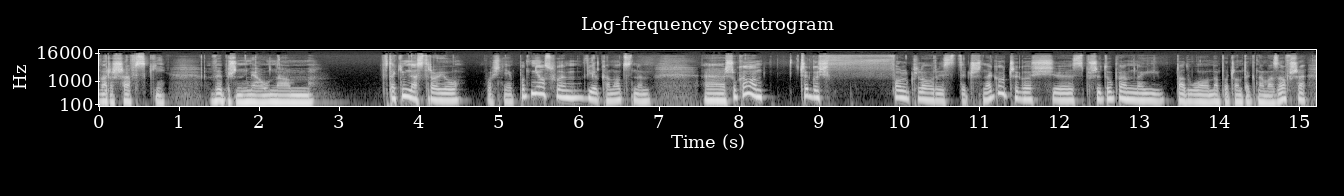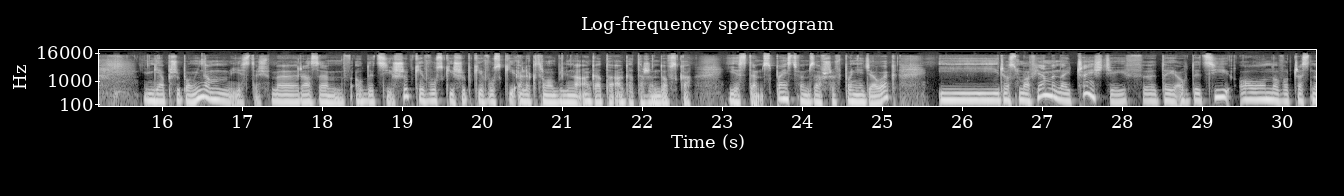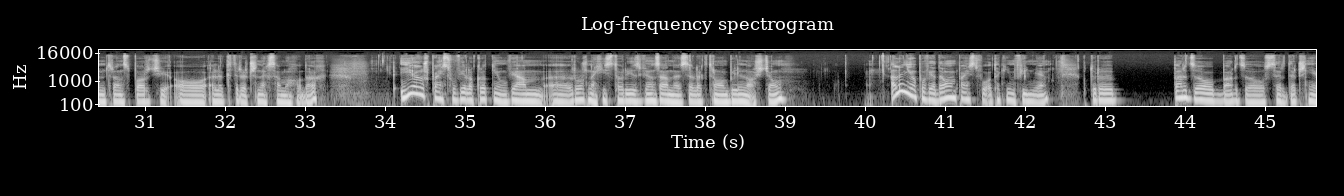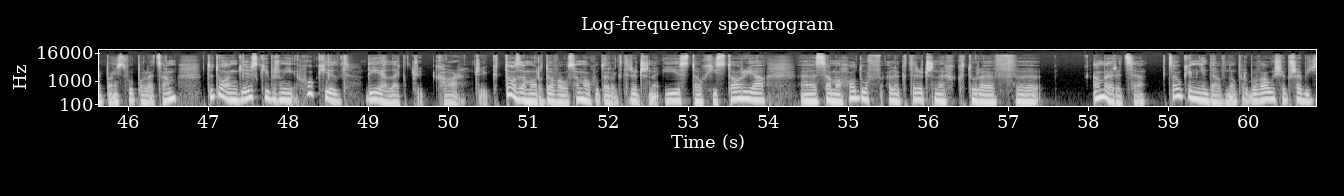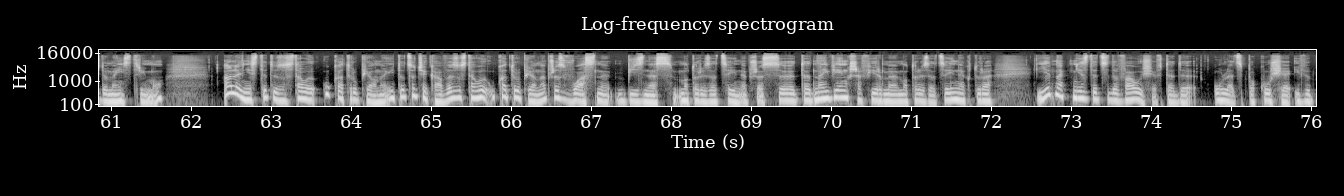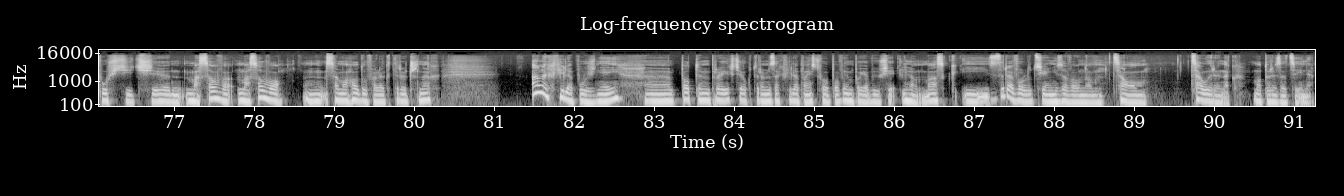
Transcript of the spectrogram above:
Warszawski wybrzmiał nam w takim nastroju właśnie podniosłym, wielkanocnym. E, szukałam czegoś folklorystycznego, czegoś e, z przytupem, no i padło na początek na Mazowsze. Ja przypominam, jesteśmy razem w audycji Szybkie Wózki, Szybkie Wózki Elektromobilna Agata, Agata Rzędowska. Jestem z Państwem zawsze w poniedziałek i rozmawiamy najczęściej w tej audycji o nowoczesnym transporcie, o elektrycznych samochodach. I ja już Państwu wielokrotnie mówiłam e, różne historie związane z elektromobilnością, ale nie opowiadałam Państwu o takim filmie, który bardzo, bardzo serdecznie Państwu polecam. Tytuł angielski brzmi Who Killed the Electric Car? Czyli kto zamordował samochód elektryczny? I jest to historia e, samochodów elektrycznych, które w Ameryce całkiem niedawno próbowały się przebić do mainstreamu ale niestety zostały ukatrupione i to co ciekawe, zostały ukatrupione przez własny biznes motoryzacyjny, przez e, te największe firmy motoryzacyjne, które jednak nie zdecydowały się wtedy ulec pokusie i wypuścić e, masowo, masowo mm, samochodów elektrycznych. Ale chwilę później, e, po tym projekcie, o którym za chwilę Państwu opowiem, pojawił się Elon Musk i zrewolucjonizował nam całą cały rynek motoryzacyjny.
